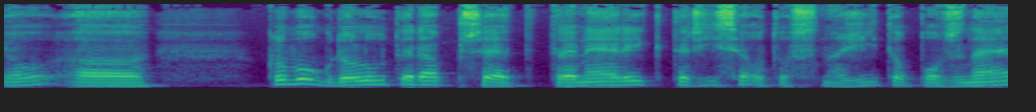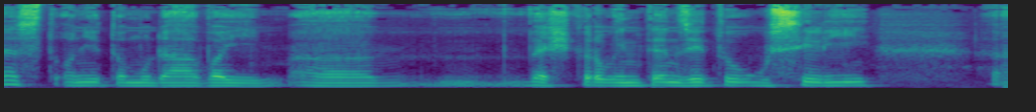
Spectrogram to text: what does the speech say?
Jo? Uh, Klobouk dolů teda před trenéry, kteří se o to snaží to povznést. Oni tomu dávají uh, veškerou intenzitu, úsilí, uh,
